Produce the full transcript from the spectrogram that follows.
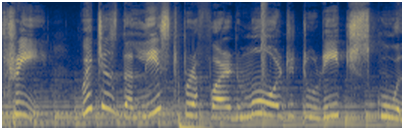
3. Which is the least preferred mode to reach school?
